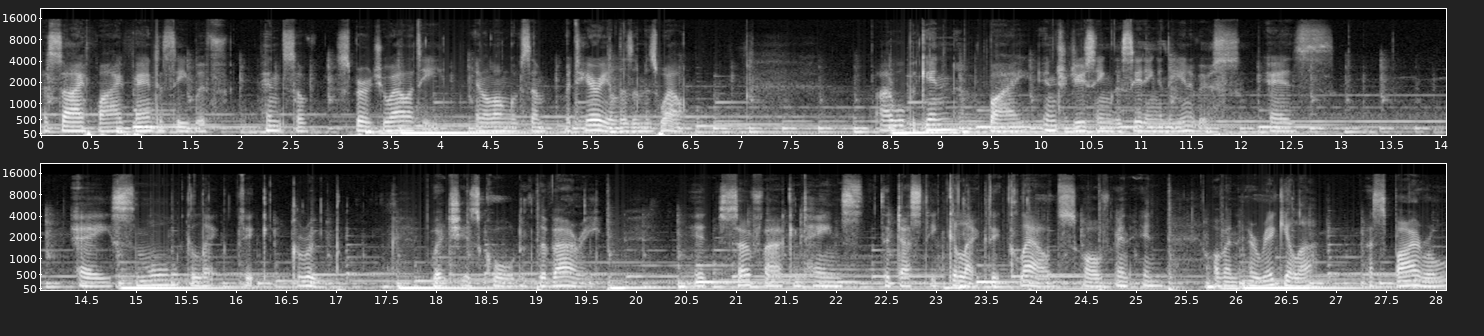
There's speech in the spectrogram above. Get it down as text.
a sci fi fantasy with hints of spirituality and along with some materialism as well. I will begin by introducing the setting in the universe as a small galactic group which is called the Vari. It so far contains the dusty galactic clouds of an in, of an irregular, a spiral,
